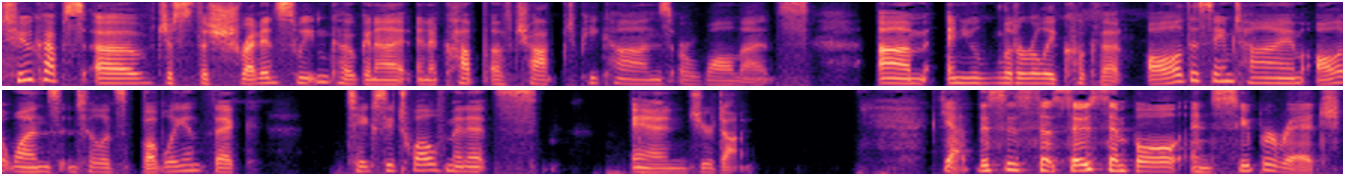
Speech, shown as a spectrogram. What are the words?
two cups of just the shredded sweetened coconut, and a cup of chopped pecans or walnuts. Um, and you literally cook that all at the same time, all at once until it's bubbly and thick. takes you 12 minutes and you're done. Yeah, this is so, so simple and super rich.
